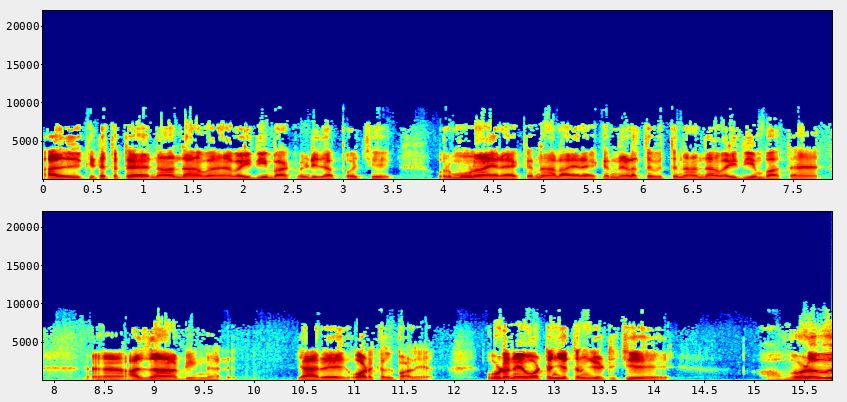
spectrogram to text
அது கிட்டத்தட்ட நான் தான் வ- வைத்தியம் பார்க்க வேண்டியதாக போச்சு. ஒரு மூணாயிரம் ஏக்கர் நாலாயிரம் ஏக்கர் நிலத்தை விற்று நான் தான் வைத்தியம் பார்த்தேன். அதுதான் அப்படின்னாரு. யார்? ஓடக்கல் பாளையம். உடனே ஒட்டஞ்சத்திரம் கேட்டுச்சு அவ்வளவு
